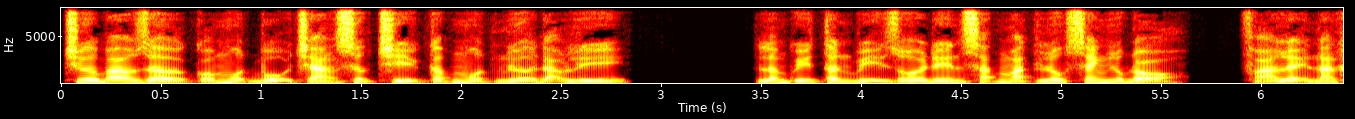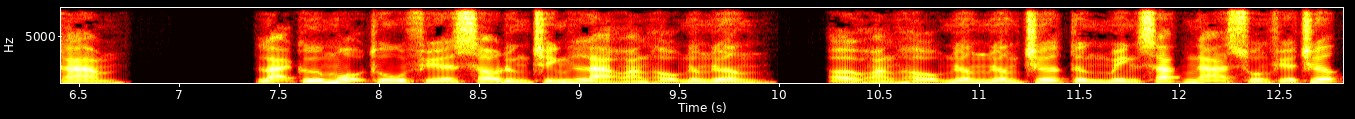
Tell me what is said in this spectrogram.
chưa bao giờ có một bộ trang sức chỉ cấp một nửa đạo lý. Lâm Quý Tần bị rôi đến sắc mặt lúc xanh lúc đỏ, phá lệ nan kham. Lại cứ mộ thu phía sau đứng chính là Hoàng hậu nương nương, ở Hoàng hậu nương nương chưa từng mình sắc ngã xuống phía trước,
